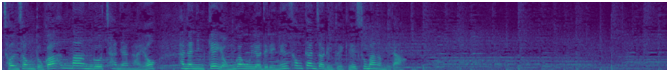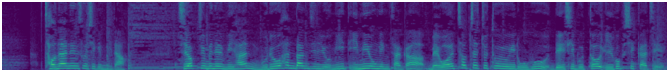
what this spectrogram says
전성도가 한 마음으로 찬양하여 하나님께 영광 올려드리는 성탄절이 되길 소망합니다. 전하는 소식입니다. 지역 주민을 위한 무료 한방 진료 및 임의용 행사가 매월 첫째 주 토요일 오후 4시부터 7시까지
